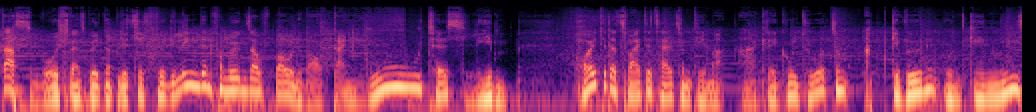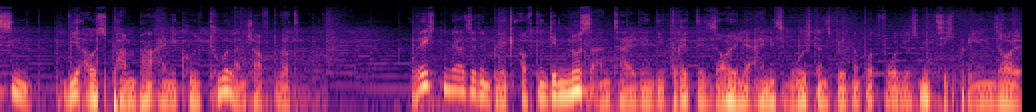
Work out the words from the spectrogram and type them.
Das Wohlstandsbildner Blitzlicht für gelingenden Vermögensaufbau und überhaupt ein gutes Leben. Heute der zweite Teil zum Thema Agrikultur zum Abgewöhnen und Genießen, wie aus Pampa eine Kulturlandschaft wird. Richten wir also den Blick auf den Genussanteil, den die dritte Säule eines Wohlstandsbildnerportfolios mit sich bringen soll.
